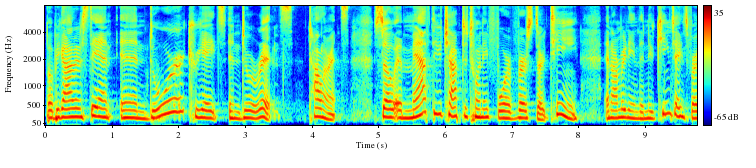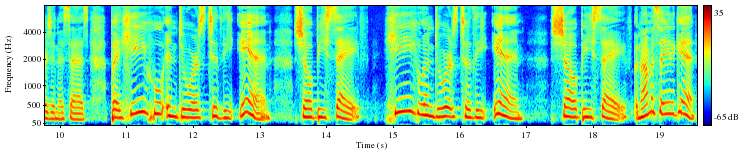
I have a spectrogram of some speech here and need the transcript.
But we got to understand endure creates endurance tolerance. So in Matthew chapter 24, verse 13, and I'm reading the New King James Version, it says, But he who endures to the end shall be saved. He who endures to the end shall be saved. And I'm going to say it again.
